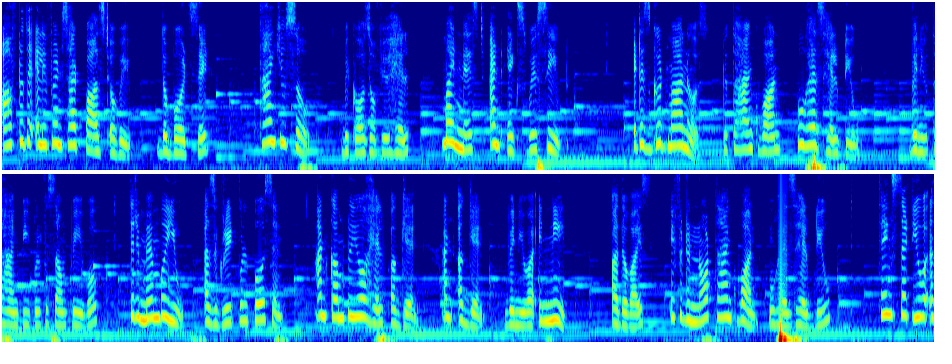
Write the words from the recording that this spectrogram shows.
After the elephants had passed away, the bird said, Thank you, sir. Because of your help, my nest and eggs were saved. It is good manners to thank one who has helped you. When you thank people for some favor, they remember you as a grateful person and come to your help again and again when you are in need. Otherwise, if you do not thank one who has helped you, thinks that you are a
